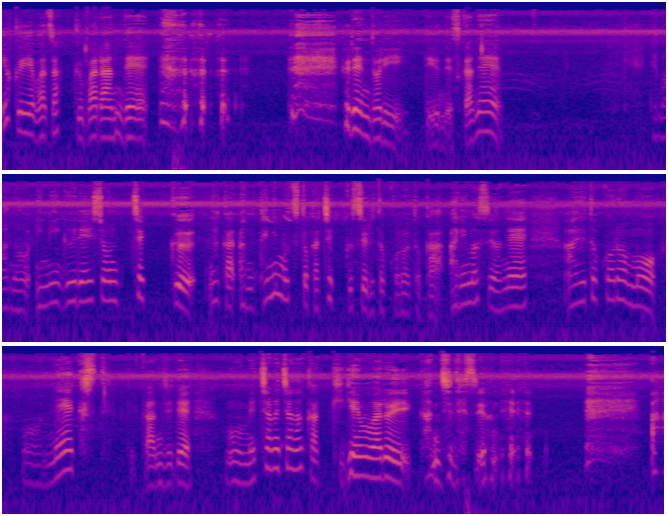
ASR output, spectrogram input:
よく言えばざっくばらんで フレンドリーっていうんですかね。でもあのイミグレーションチェックなんかあの手荷物とかチェックするところとかありますよね。ああいうところももう NEXT って感じでもうめちゃめちゃなんか機嫌悪い感じですよね。あ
